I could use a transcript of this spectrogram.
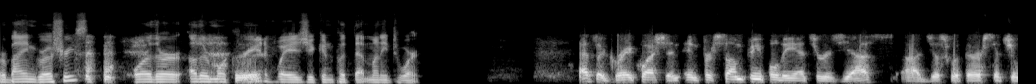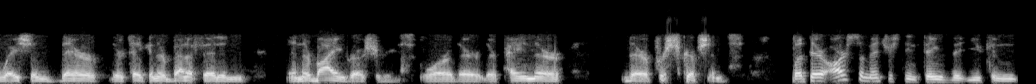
or buying groceries, or are there other more creative ways you can put that money to work? That's a great question, and for some people, the answer is yes. Uh, just with their situation, they're they're taking their benefit and and they're buying groceries or they're they're paying their their prescriptions. But there are some interesting things that you can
